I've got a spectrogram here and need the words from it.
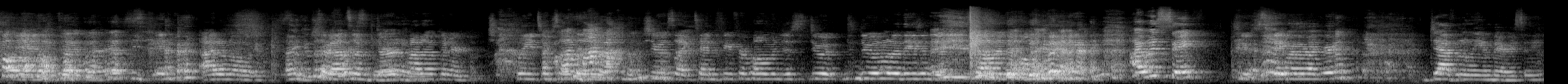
Oh goodness. and I don't know if I she got some first dirt game. caught up in her cleats or something. she was like ten feet from home and just do it, doing one of these and just selling it home. I was safe, She was for the record. Definitely embarrassing.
